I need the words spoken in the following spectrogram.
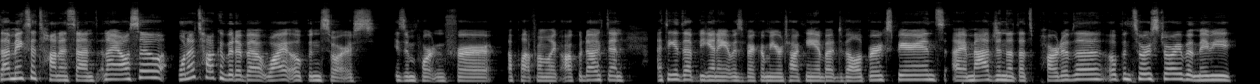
That makes a ton of sense. And I also want to talk a bit about why open source is important for a platform like Aqueduct. And I think at the beginning, it was Vikram, you were talking about developer experience. I imagine that that's part of the open source story, but maybe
